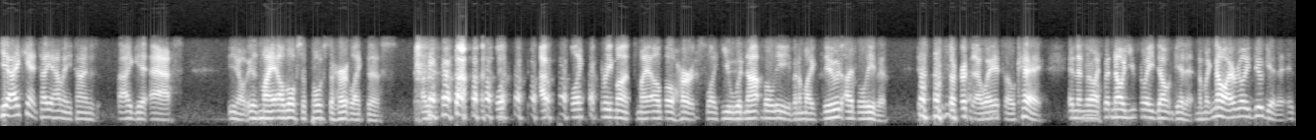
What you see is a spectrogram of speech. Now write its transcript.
yeah i can't tell you how many times i get asked you know is my elbow supposed to hurt like this I've been playing for three months. My elbow hurts like you would not believe, and I'm like, dude, I believe it. It's supposed to hurt that way. It's okay. And then they're like, but no, you really don't get it. And I'm like, no, I really do get it. It's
